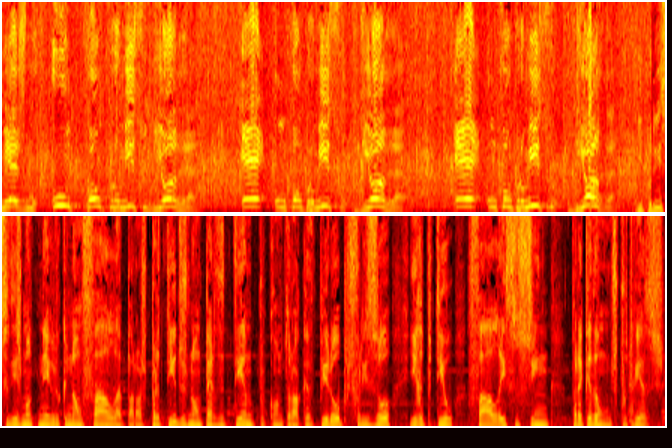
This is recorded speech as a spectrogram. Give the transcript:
mesmo um compromisso de honra. É um compromisso de honra. É um compromisso de honra. E por isso diz Montenegro que não fala para os partidos, não perde tempo com troca de piropos, frisou e repetiu: fala isso sim para cada um dos portugueses.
